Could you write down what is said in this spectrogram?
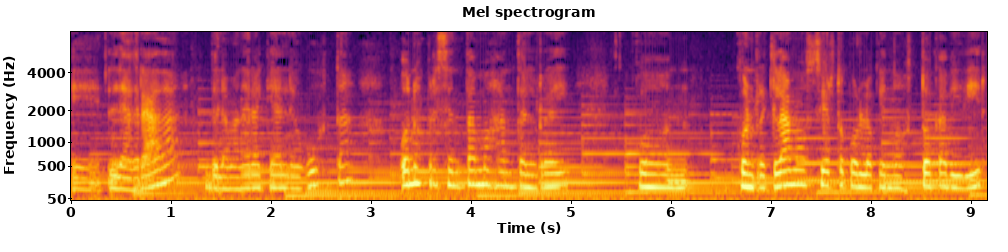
eh, le agrada, de la manera que a él le gusta? ¿O nos presentamos ante el rey con, con reclamos, cierto, por lo que nos toca vivir?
